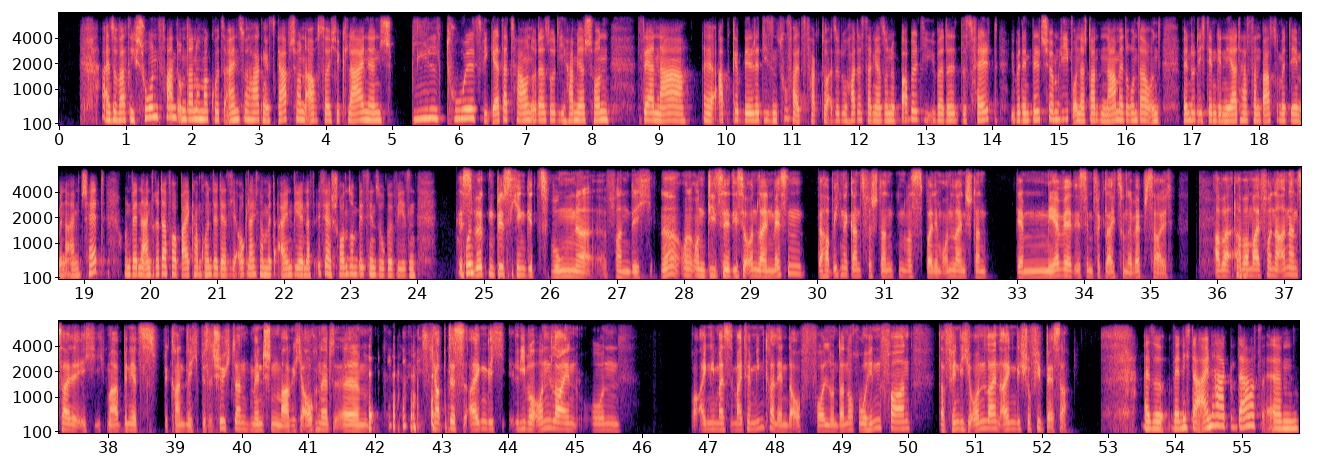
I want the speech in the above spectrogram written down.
Also was ich schon fand, um da nochmal kurz einzuhaken, es gab schon auch solche kleinen Spieltools wie GatherTown oder so, die haben ja schon sehr nah äh, abgebildet, diesen Zufallsfaktor. Also du hattest dann ja so eine Bubble, die über de, das Feld, über den Bildschirm lief und da stand ein Name drunter und wenn du dich dem genähert hast, dann warst du mit dem in einem Chat und wenn ein Dritter vorbeikam, konnte der sich auch gleich noch mit einwählen. Das ist ja schon so ein bisschen so gewesen. Es und, wirkt ein bisschen gezwungener, fand ich. Ne? Und, und diese, diese Online-Messen, da habe ich nicht ganz verstanden, was bei dem Online-Stand der Mehrwert ist im Vergleich zu einer Website. Aber, okay. aber mal von der anderen Seite, ich, ich mag, bin jetzt bekanntlich ein bisschen schüchtern, Menschen mag ich auch nicht. Ähm, ich habe das eigentlich lieber online und eigentlich mein, mein Terminkalender auch voll und dann noch wohin fahren, da finde ich online eigentlich schon viel besser. Also wenn ich da einhaken darf, ähm,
